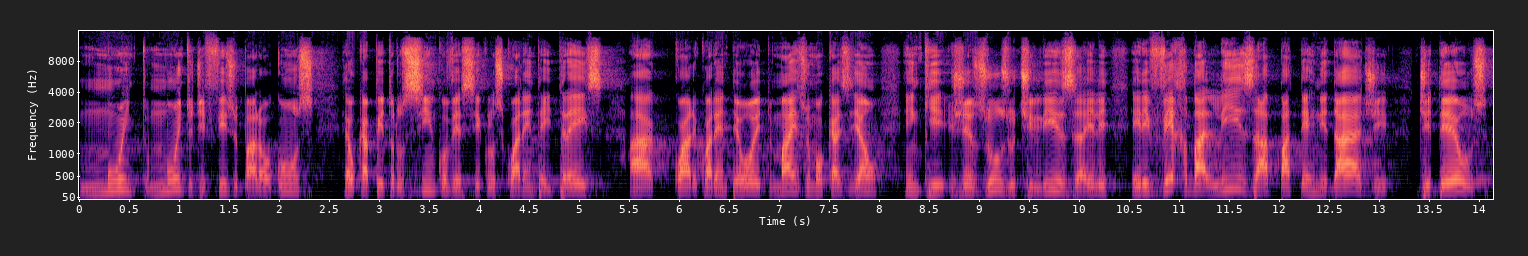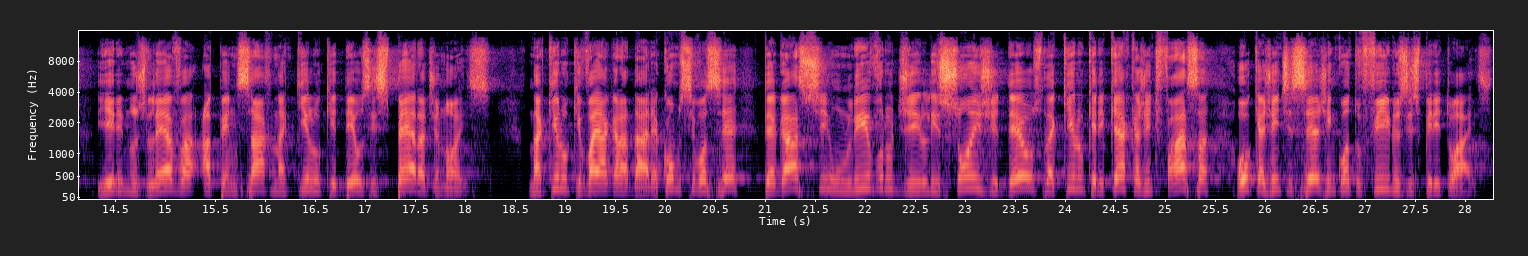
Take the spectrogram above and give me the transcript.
muito, muito difícil para alguns, é o capítulo 5, versículos 43 a 48, mais uma ocasião em que Jesus utiliza, ele, ele verbaliza a paternidade de Deus e ele nos leva a pensar naquilo que Deus espera de nós naquilo que vai agradar. É como se você pegasse um livro de lições de Deus, daquilo que Ele quer que a gente faça ou que a gente seja enquanto filhos espirituais.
